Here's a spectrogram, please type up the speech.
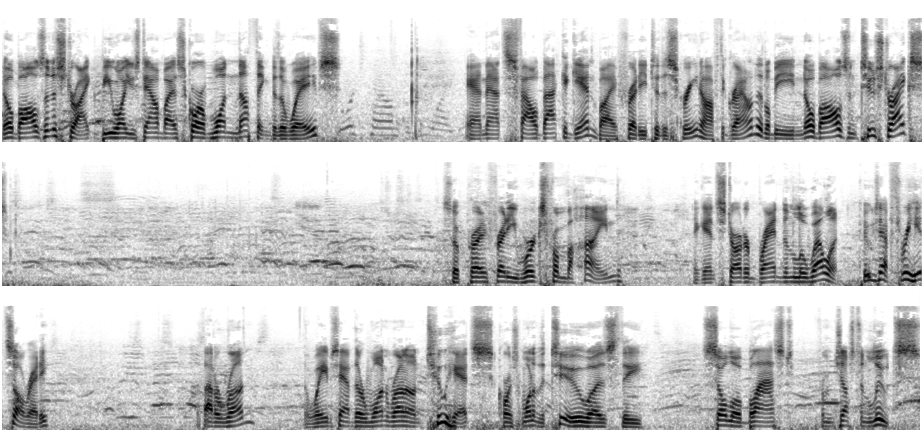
No balls and a strike. BYU's down by a score of 1 0 to the Waves. And that's fouled back again by Freddie to the screen off the ground. It'll be no balls and two strikes. So Freddie works from behind against starter Brandon Llewellyn. Cougs have three hits already. Without a run, the Waves have their one run on two hits. Of course, one of the two was the solo blast from Justin Lutz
